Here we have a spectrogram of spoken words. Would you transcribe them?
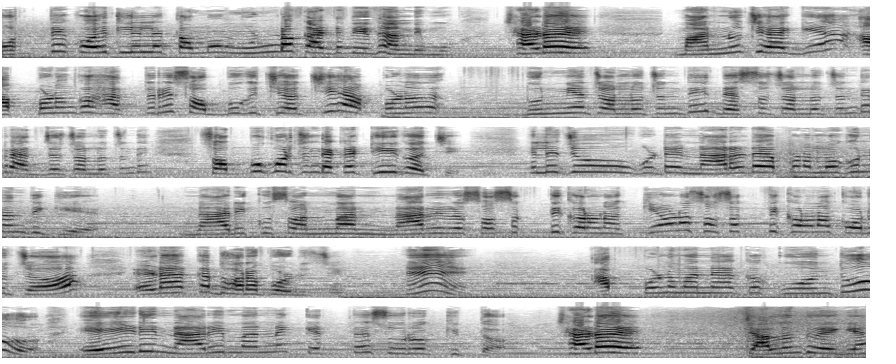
ମୋତେ କହିଥିଲେ ହେଲେ ତମ ମୁଣ୍ଡ କାଟି ଦେଇଥାନ୍ତି ମୁଁ ଛାଡ଼ ମାନୁଛି ଆଜ୍ଞା ଆପଣଙ୍କ ହାତରେ ସବୁକିଛି ଅଛି ଆପଣ ଦୁନିଆ ଚଲାଉଛନ୍ତି ଦେଶ ଚଲାଉଛନ୍ତି ରାଜ୍ୟ ଚଲାଉଛନ୍ତି ସବୁ କରୁଛନ୍ତି ଏକା ଠିକ୍ ଅଛି ହେଲେ ଯେଉଁ ଗୋଟେ ନାରାଟା ଆପଣ ଲଗାଉନାହାନ୍ତି କିଏ ନାରୀକୁ ସମ୍ମାନ ନାରୀର ସଶକ୍ତିକରଣ କ'ଣ ସଶକ୍ତିକରଣ କରୁଛ ଏଇଟା ଏକା ଧର ପଡ଼ୁଛି ହେଁ ଆପଣମାନେ ଆକା କୁହନ୍ତୁ ଏଇଠି ନାରୀମାନେ କେତେ ସୁରକ୍ଷିତ ଛାଡ଼ चलतु आज्ञा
